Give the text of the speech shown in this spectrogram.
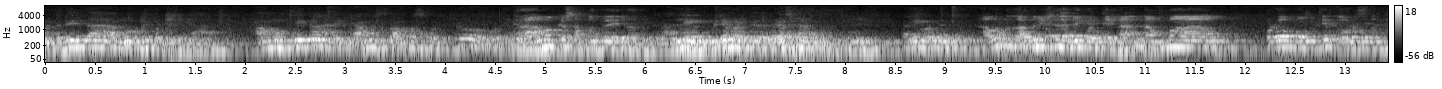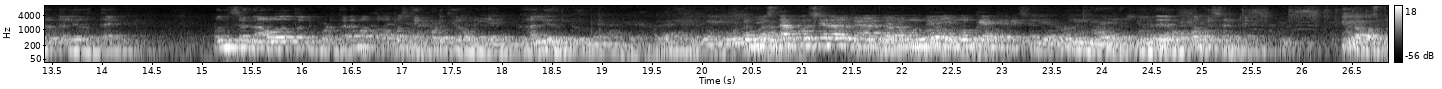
ಮಠದಿಂದ ಮುಕ್ತಿ ಕೊಟ್ಟಿದ್ದೀರ ಆ ಮುಕ್ತಿನ ಗ್ರಾಮಸ್ಥರು ವಾಪಸ್ ಕೊಟ್ಟು ಗ್ರಾಮಕ್ಕೆ ಸಂಬಂಧವೇ ಇಲ್ಲ ಅದು. ಅಲ್ಲಿ ಪೂಜೆ ಮಾಡ್ತಿದ್ರು ದೇವಸ್ಥಾನ. ಅವ್ರದ್ದು ಅದು ವಿಷಯದಲ್ಲಿ ಗೊತ್ತಿಲ್ಲ. ನಮ್ಮ ಕೊಡೋ ಮುಕ್ತಿ ಗೌರವ ಮಂದಿರದಲ್ಲಿರುತ್ತೆ ಮುಂಚೆ ನಾವು ತಂದು ಕೊಡ್ತಾರೆ ಮತ್ತು ವಾಪಸ್ ಕೊಡ್ತೀವಿ ಅವರಿಗೆ. ಅಲ್ಲಿ ಗೌರವ ಮುಂದೆ ಈ ಮುಕ್ತಿ ಸರ್ ಮುಂದೆ ಒಪ್ಪಂದ ಸಂಟೆ. ಇಲ್ಲ ಹೊಸ್ತ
